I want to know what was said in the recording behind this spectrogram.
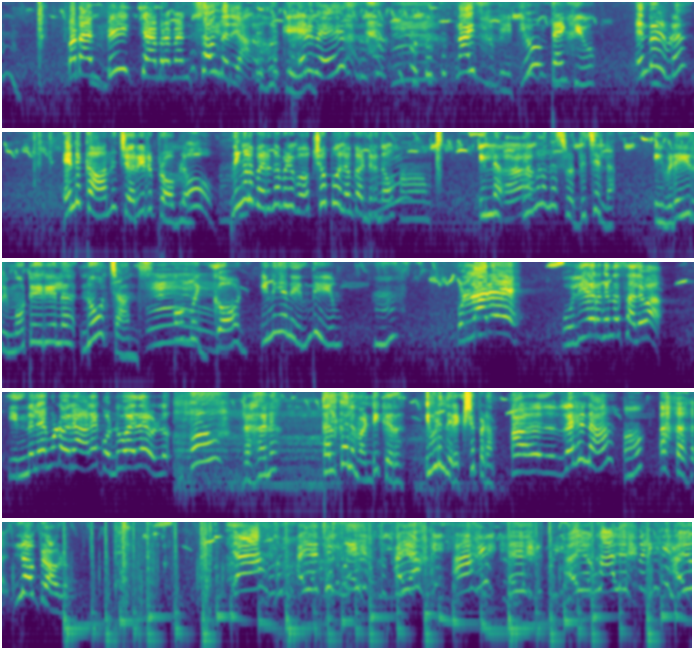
But I'm big cameraman Soundarya. Okay. Anyways, mm, nice to meet you. Thank you. എന്താ ഇവിടെ എന്റെ കാറിന് ചെറിയൊരു പ്രോബ്ലം നിങ്ങൾ വരുന്ന വഴി വർക്ക്ഷോപ്പ് വല്ലതും കണ്ടിരുന്നോ ഇല്ല ഞങ്ങളൊന്നും ശ്രദ്ധിച്ചില്ല ഇവിടെ ഈ റിമോട്ട് ഏരിയയിൽ no chance oh my God ഇനി ഞാൻ എന്ത് ചെയ്യും? പിള്ളാരെ പുലി ഇറങ്ങുന്ന സ്ഥലവാ ഇന്നലെയും കൂടെ ഒരാളെ കൊണ്ടുപോയതേ ഉള്ളൂ റഹാന തൽക്കാലം വണ്ടി കയറ് ഇവിടുന്ന് രക്ഷപ്പെടാം. റഹന നോ പ്രോബ്ലം അയ്യോ അയ്യോ അയ്യോ കാൽ. അയ്യോ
